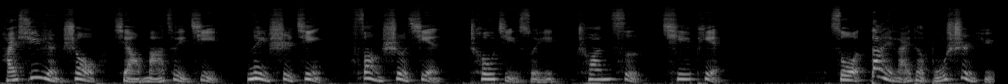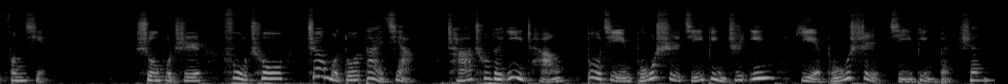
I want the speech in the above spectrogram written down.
还需忍受像麻醉剂、内视镜、放射线、抽脊髓、穿刺、切片所带来的不适与风险。殊不知，付出这么多代价，查出的异常不仅不是疾病之因，也不是疾病本身。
